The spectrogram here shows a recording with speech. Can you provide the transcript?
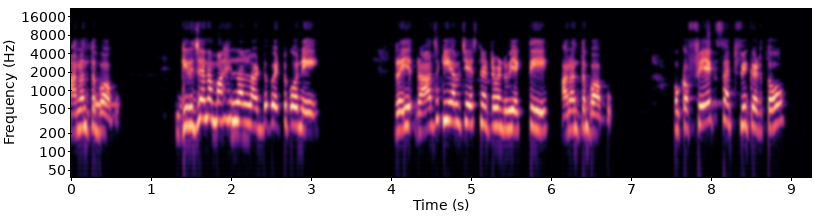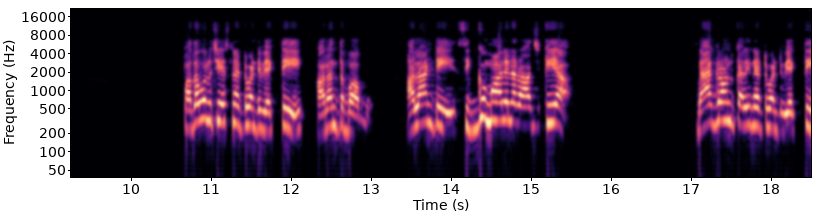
అనంతబాబు. గిరిజన మహిళలను అడ్డు పెట్టుకొని రై- రాజకీయాలు చేసినటువంటి వ్యక్తి అనంతబాబు. ఒక ఫేక్ సర్టిఫికెట్తో పదవులు చేసినటువంటి వ్యక్తి అనంతబాబు అలాంటి సిగ్గుమాలిన రాజకీయ బ్యాక్గ్రౌండ్ కలిగినటువంటి వ్యక్తి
